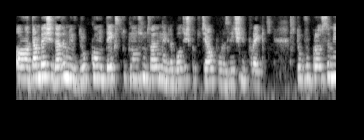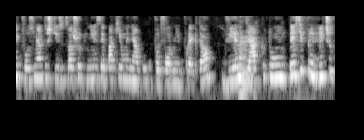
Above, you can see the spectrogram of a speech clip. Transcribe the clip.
А, там беше дадено и в друг контекст относно това да не работиш като цяло по различни проекти. Тук въпросът ми е какво смяташ ти за това, защото ние все пак имаме няколко платформи и проекта. Вие на М. тях като... Те си приличат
